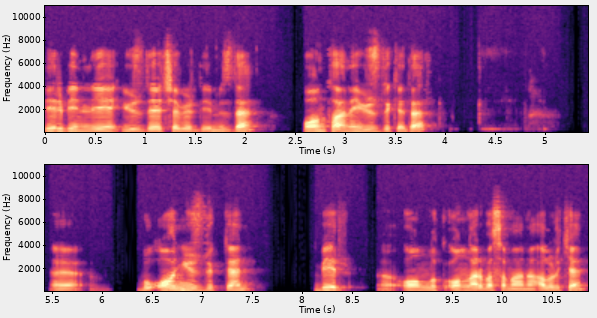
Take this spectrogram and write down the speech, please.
1000'liği yüzdeye çevirdiğimizde 10 tane yüzlük eder. Ee, bu 10 yüzlükten bir e, onluk onlar basamağına alırken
